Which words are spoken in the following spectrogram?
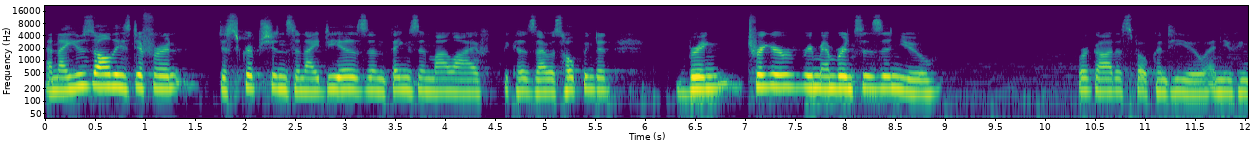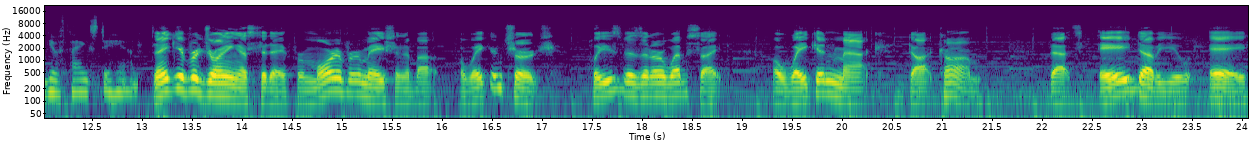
And I used all these different descriptions and ideas and things in my life because I was hoping to bring trigger remembrances in you where God has spoken to you and you can give thanks to Him. Thank you for joining us today. For more information about Awaken Church, please visit our website, awakenmac.com. That's A W A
